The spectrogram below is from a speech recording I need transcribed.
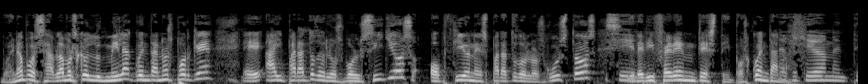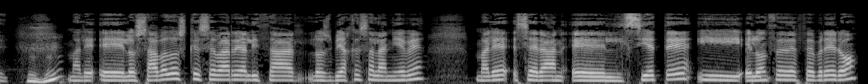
Bueno, pues hablamos con Ludmila, cuéntanos por qué eh, hay para todos los bolsillos, opciones para todos los gustos Sí. y de diferentes tipos. Cuéntanos. Efectivamente. Vale, eh, los sábados que se va a realizar los viajes a la nieve, ¿vale? Serán el 7 y el 11 de febrero,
